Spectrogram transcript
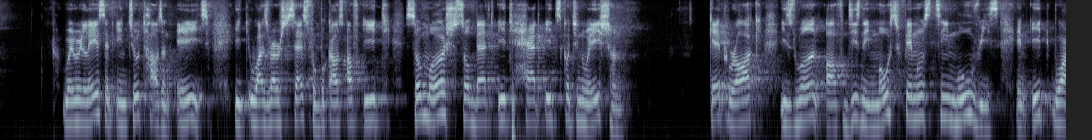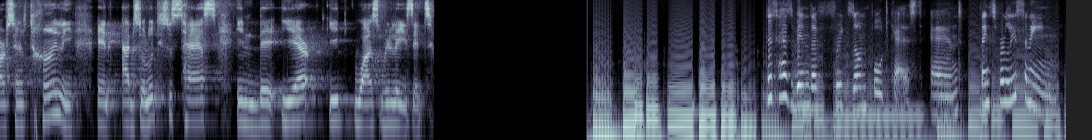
When released in 2008, it was very successful because of it, so much so that it had its continuation. Camp Rock is one of Disney's most famous teen movies, and it was certainly an absolute success in the year it was released. This has been the Freak Zone podcast, and thanks for listening.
